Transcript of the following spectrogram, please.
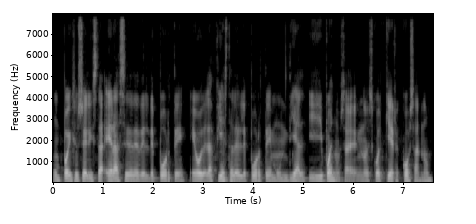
un país socialista era sede del deporte eh, o de la fiesta del deporte mundial y bueno, o sea, no es cualquier cosa, ¿no?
